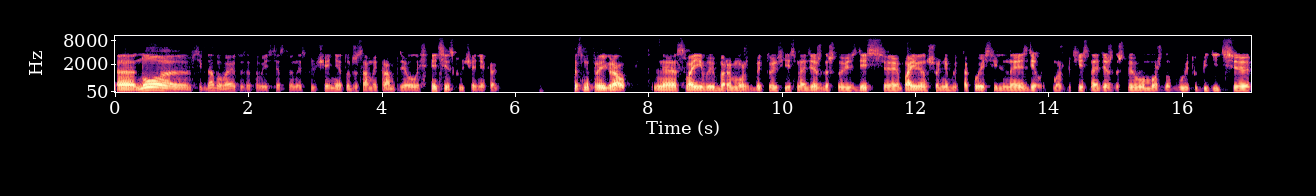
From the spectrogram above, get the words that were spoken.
Э, но всегда бывают из этого, естественно, исключения. Тот же самый Трамп делал эти исключения, как проиграл Э, свои выборы. Может быть, то есть есть надежда, что и здесь э, Байден что-нибудь такое сильное сделает. Может быть, есть надежда, что его можно будет убедить э,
